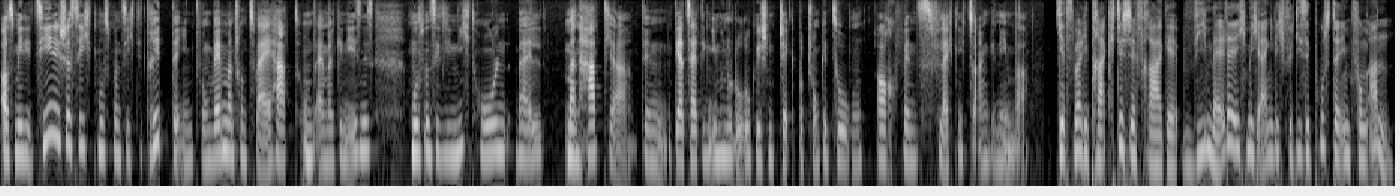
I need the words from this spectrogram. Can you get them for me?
Aus medizinischer Sicht muss man sich die dritte Impfung, wenn man schon zwei hat und einmal genesen ist, muss man sie die nicht holen, weil man hat ja den derzeitigen immunologischen Jackpot schon gezogen, auch wenn es vielleicht nicht so angenehm war. Jetzt mal die praktische Frage, wie melde ich mich eigentlich für diese Boosterimpfung an?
